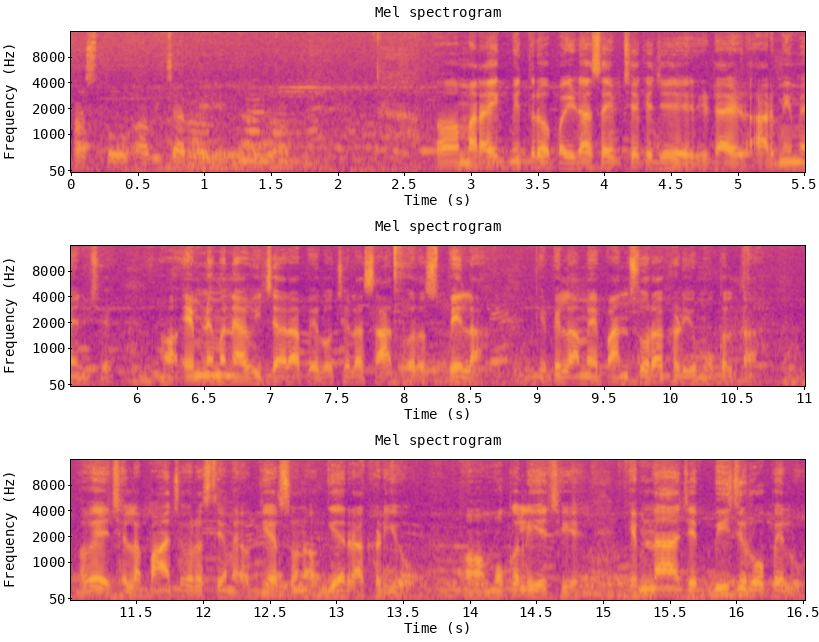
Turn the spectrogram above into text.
ખાસ તો આ વિચાર કઈ રીતના મારા એક મિત્ર પૈડા સાહેબ છે કે જે રિટાયર્ડ આર્મીમેન છે. એમણે મને આ વિચાર આપેલો છેલ્લા સાત વર્ષ પહેલાં કે પહેલાં અમે પાંચસો રાખડીઓ મોકલતા. હવે છેલ્લા પાંચ વર્ષથી અમે અગિયારસો ને અગિયાર રાખડીઓ મોકલીએ છીએ. એમના જે બીજ રોપેલું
